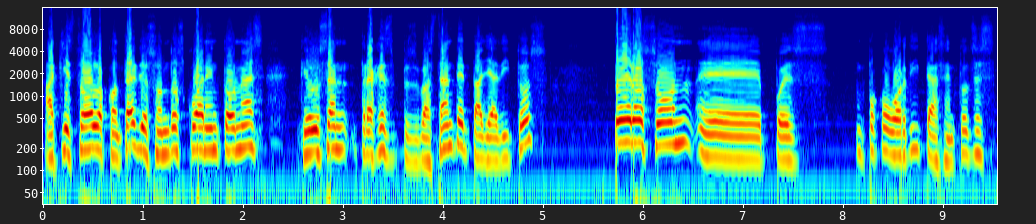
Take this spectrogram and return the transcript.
aquí es todo lo contrario, son dos cuarentonas que usan trajes pues bastante entalladitos, pero son eh, pues un poco gorditas, entonces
